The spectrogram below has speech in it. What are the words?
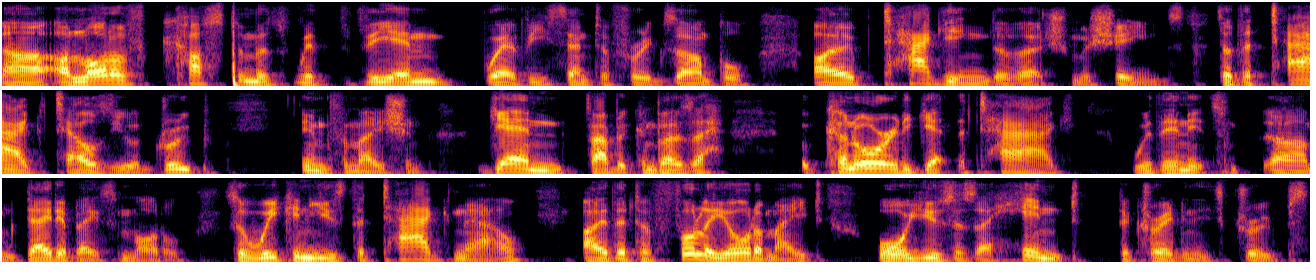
Uh, a lot of customers with VMware vCenter, for example, are tagging the virtual machines. So the tag tells you a group information. Again, Fabric Composer can already get the tag within its um, database model. So we can use the tag now either to fully automate or use as a hint to creating these groups.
